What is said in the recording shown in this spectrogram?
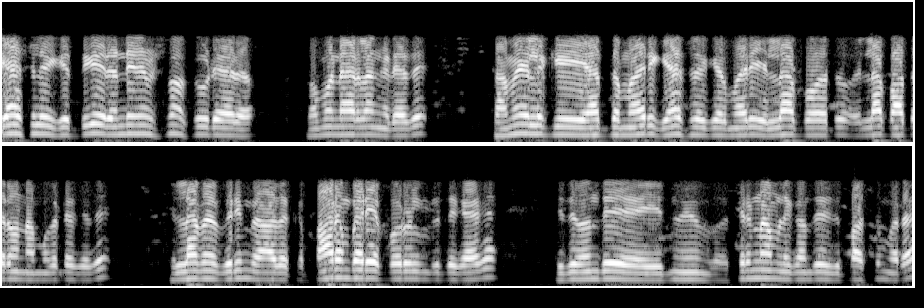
கேஸில் வைக்கிறதுக்கு ரெண்டு நிமிஷம் சூடாயிடும் ரொம்ப நேரம்லாம் கிடையாது. சமையலுக்கு ஏற்ற மாதிரி கேஸ் வைக்கிற மாதிரி எல்லா பாத்திரம் எல்லா பாத்திரமும் நம்மக்கிட்ட இருக்குது. எல்லாமே விரும்பி அதுக்கு பாரம்பரிய பொருள்ன்றதுக்காக இது வந்து இது திருவண்ணாமலைக்கு வந்து இது பசுமரை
